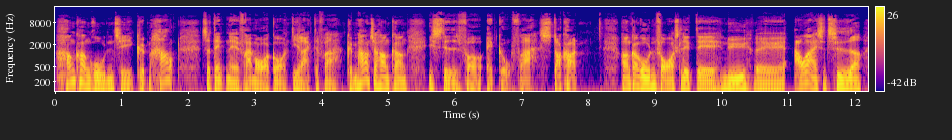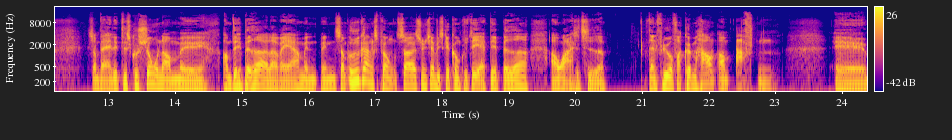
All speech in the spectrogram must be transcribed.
Hongkong-ruten til København, så den øh, fremover går direkte fra København til Hongkong, i stedet for at gå fra Stockholm. Hongkong-ruten får også lidt øh, nye øh, afrejsetider, som der er lidt diskussion om, øh, om det er bedre eller værre, men, men som udgangspunkt, så synes jeg, at vi skal konkludere, at det er bedre afrejsetider. Den flyver fra København om aftenen. Øh,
